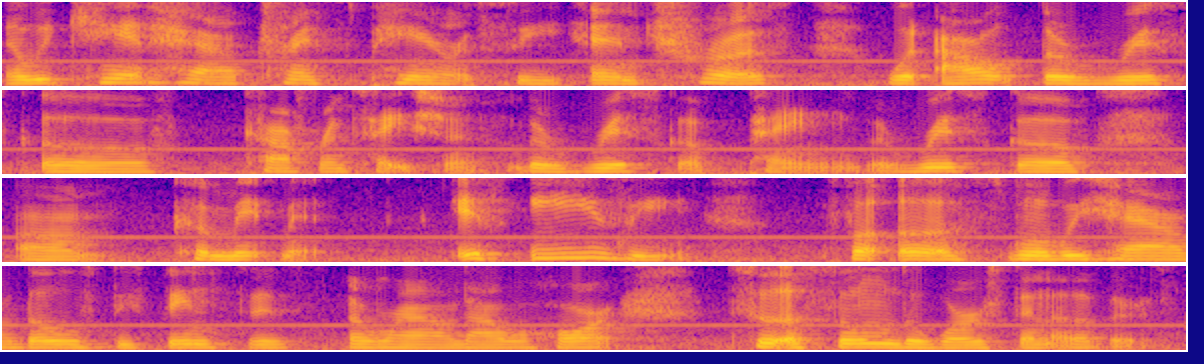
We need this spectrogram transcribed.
and we can't have transparency and trust without the risk of confrontation, the risk of pain, the risk of um, commitment. It's easy for us when we have those defenses around our heart to assume the worst in others.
